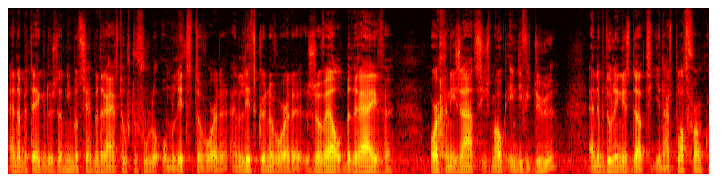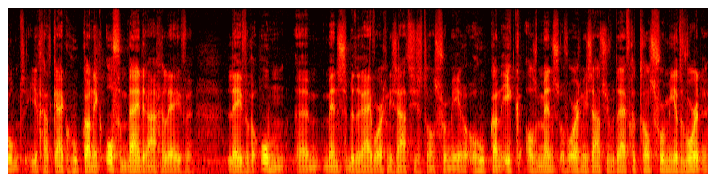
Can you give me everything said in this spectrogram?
En dat betekent dus dat niemand zich bedreigd hoeft te voelen om lid te worden. En lid kunnen worden zowel bedrijven, organisaties, maar ook individuen. En de bedoeling is dat je naar het platform komt. Je gaat kijken hoe kan ik of een bijdrage leveren, leveren om uh, mensen, bedrijven, organisaties te transformeren. Of hoe kan ik als mens of organisatie of bedrijf getransformeerd worden.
